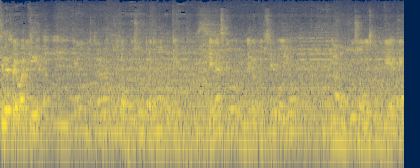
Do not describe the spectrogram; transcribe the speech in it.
Sí le pegó aquí. Y ya demostrará justo la producción para toma porque Velasco, de lo que observo yo, incluso es como que aquel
